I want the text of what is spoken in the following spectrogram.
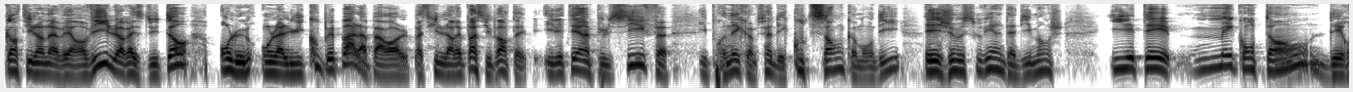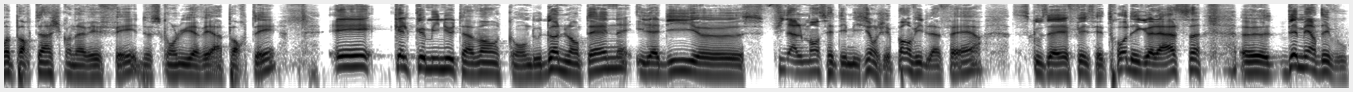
quand il en avait envie. Le reste du temps, on, ne on la lui coupait pas la parole parce qu'il l'aurait pas supporté. Il était impulsif. Il prenait comme ça des coups de sang, comme on dit. Et je me souviens d'un dimanche, il était mécontent des reportages qu'on avait faits, de ce qu'on lui avait apporté. Et quelques minutes avant qu'on nous donne l'antenne, il a dit euh, finalement cette émission, j'ai pas envie de la faire. Ce que vous avez fait, c'est trop dégueulasse. Euh, démerdez-vous.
